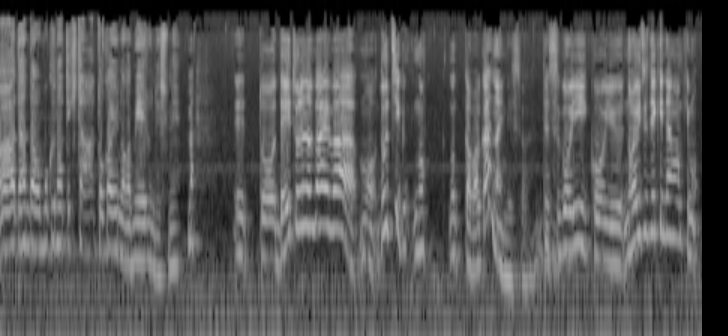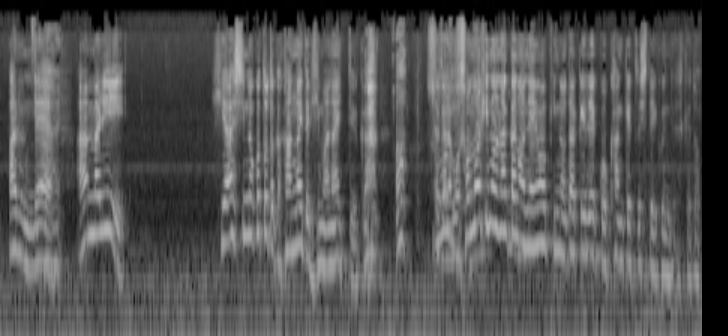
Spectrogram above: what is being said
ああだんだん重くなってきたとかいうのが見えるんですね。まえっと、デイトレの場合はもうどっちのか分かんないんですよ。ですごいこういうノイズ的な動きもあるんで、はい、あんまり冷やしのこととか考えてる暇ないっていうか。あだからもうその日の中の値動きのだけでこう完結していくんですけど。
